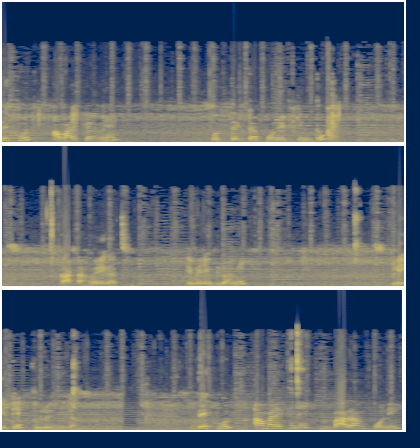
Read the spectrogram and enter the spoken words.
দেখুন, আমার এখানে প্রত্যেকটা পনির কিন্তু কাটা হয়ে গেছে। এবার এগুলো আমি প্লেটে তুলে নিলাম। দেখুন, আমার এখানে বাদাম পনির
